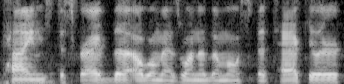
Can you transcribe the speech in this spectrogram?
Times described the album as one of the most spectacular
